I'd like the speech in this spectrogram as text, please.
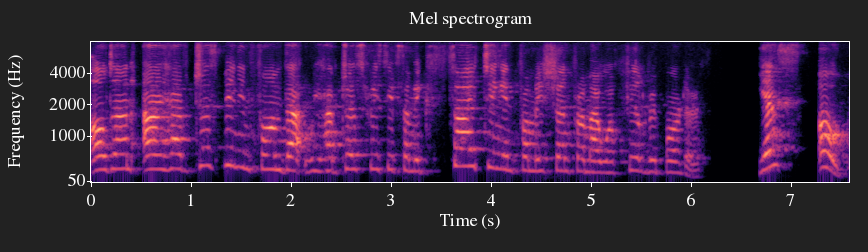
Hold on. I have just been informed that we have just received some exciting information from our field reporter. Yes? Oh,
